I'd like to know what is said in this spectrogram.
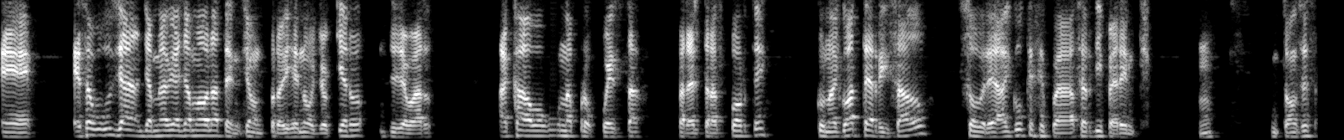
Eh, bus ya, ya me había llamado la atención, pero dije, no, yo quiero llevar a cabo una propuesta para el transporte con algo aterrizado sobre algo que se pueda hacer diferente. Entonces,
